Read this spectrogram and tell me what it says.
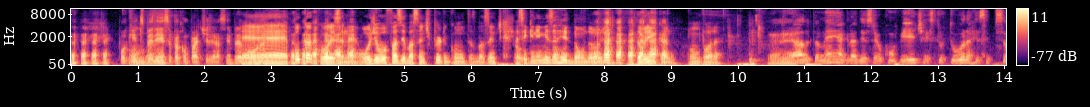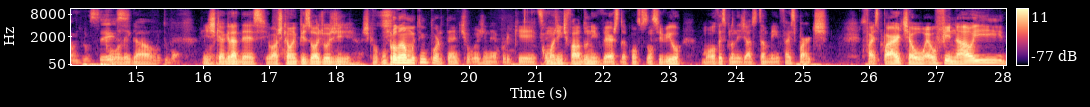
Um pouquinho de experiência para compartilhar, sempre é, é bom, né? É, pouca coisa, né? Hoje eu vou fazer bastante perguntas, bastante. Show. Vai ser que nem mesa redonda hoje. Tô brincando. Vamos embora. É. Obrigado também, agradeço o convite, a estrutura, a recepção de vocês. Pô, legal. Muito bom. A gente que agradece. Eu acho que é um episódio hoje, acho que um programa muito importante hoje, né? Porque Sim. como a gente fala do universo da construção civil, móveis planejados também faz parte faz parte, é o, é o final e,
